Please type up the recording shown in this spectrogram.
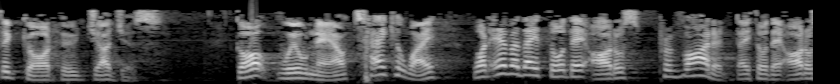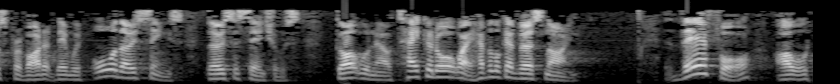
the God who judges. God will now take away whatever they thought their idols provided. They thought their idols provided them with all those things, those essentials. God will now take it all away. Have a look at verse 9. Therefore, I will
